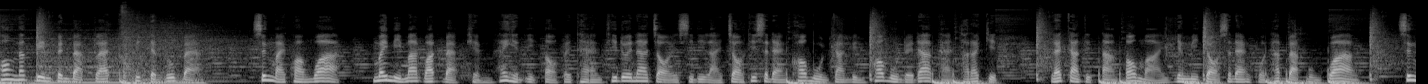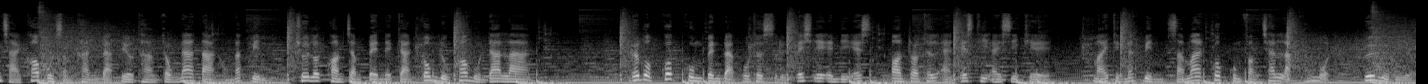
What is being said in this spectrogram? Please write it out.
ห้องนักบินเป็นแบบแกล s ค o กพิ t เต็มรูปแบบ ซึ่งหมายความว่าไม่มีมาตรวัดแบบเข็มให้เห็นอีกต่อไปแทนที่ด้วยหน้าจอ LCD หลายจอที่แสดงข้อมูลการบินข้อมูลเรดาร์แผนภารกิจ และการติดตามเป้าหมาย ยังมีจอแสดงผลฮัดแบบมุมกว้าง ซึ่งฉายข้อมูลสำคัญแบบเรียลไทม์ตรงหน้าตาของนักบิน ช่วยลดความจำเป็นในการก้มดูข้อมูลด้านล่าง ระบบควบคุมเป็นแบบ Motors หรือ HANDS On Throttle and STICK หมายถึงนักบินสามารถควบคุมฟังก์ชันหลักทั้งหมด ด้วยมือเดียว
